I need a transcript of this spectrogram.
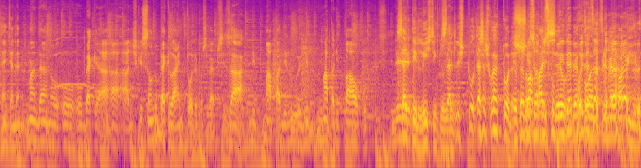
Tá entendendo? Mandando o, o back, a, a, descrição do backline toda que você vai precisar, de mapa de luz, de mapa de palco. De set list, inclusive. Set list, tudo, essas coisas todas. Eu só só apareceu depois, depois do primeiro Rock in Rio.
